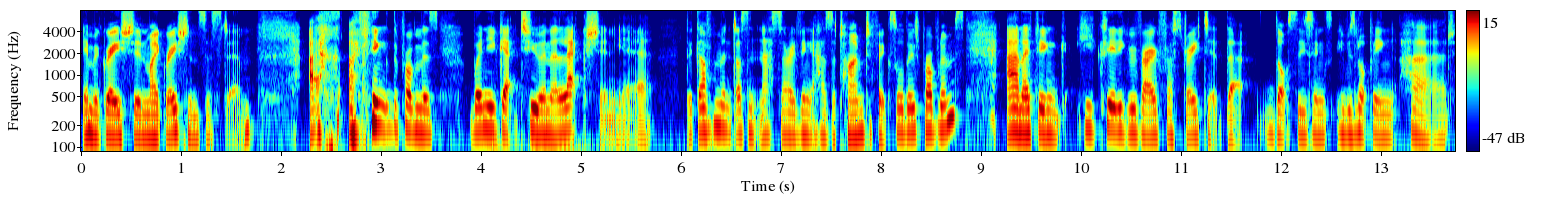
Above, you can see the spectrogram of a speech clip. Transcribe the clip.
immigration migration system. I, I think the problem is when you get to an election year, the government doesn't necessarily think it has the time to fix all those problems. And I think he clearly grew very frustrated that lots of these things, he was not being heard,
